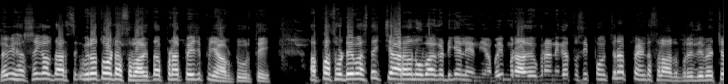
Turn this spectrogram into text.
ਲੈ ਵੀ ਸਤਿ ਸ਼੍ਰੀ ਅਕਾਲ ਦਰਸ਼ਕ ਵੀਰੋ, ਤੁਹਾਡਾ ਸਵਾਗਤ ਹੈ ਆਪਣਾ ਪੇਜ ਪੰਜਾਬ ਟੂਰ ਤੇ। ਆਪਾਂ ਤੁਹਾਡੇ ਵਾਸਤੇ ਚਾਰਾਂ ਨੋਵਾ ਗੱਡੀਆਂ ਲੈਂਦੀਆਂ ਬਈ ਮਰਾਦਿਓ ਕਰਾਣੇਗਾ ਤੁਸੀਂ ਪਹੁੰਚਣਾ ਪਿੰਡ ਸਲਾਦਪੁਰੇ ਦੇ ਵਿੱਚ।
